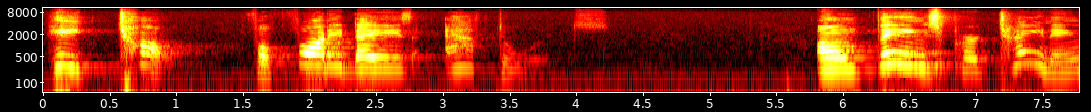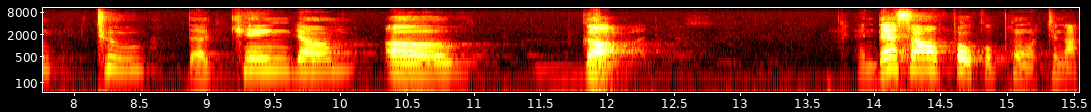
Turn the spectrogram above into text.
he taught for 40 days afterwards on things pertaining to the kingdom of God. And that's our focal point tonight.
